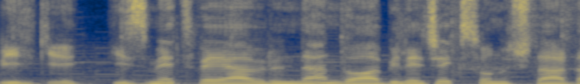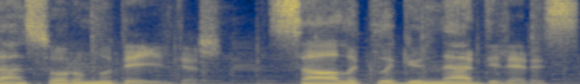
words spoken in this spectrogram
bilgi, hizmet veya üründen doğabilecek sonuçlardan sorumlu değildir. Sağlıklı günler dileriz.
